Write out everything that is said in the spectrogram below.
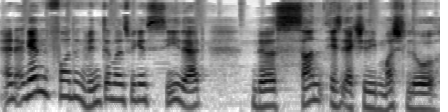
And again for the winter months we can see that the sun is actually much lower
